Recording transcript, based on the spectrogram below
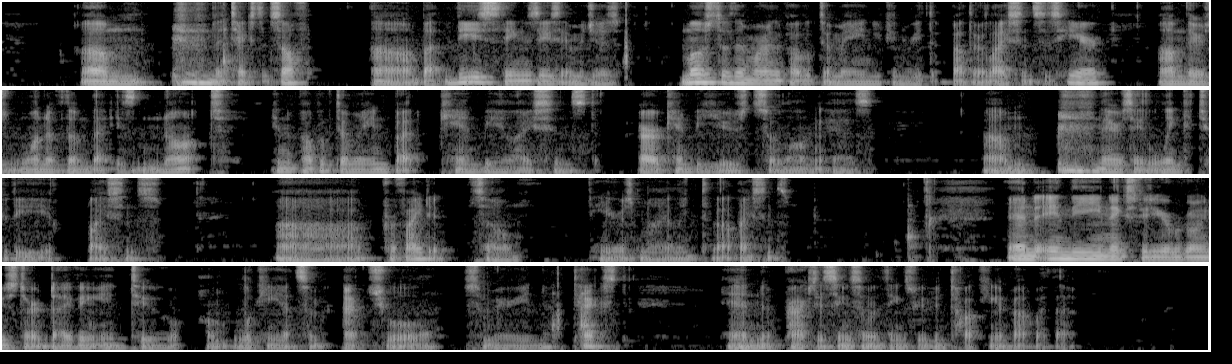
Um, the text itself, uh, but these things, these images, most of them are in the public domain. You can read about their licenses here. Um, there's one of them that is not in the public domain, but can be licensed or can be used so long as um, there's a link to the license uh, provided. So here's my link to that license. And in the next video, we're going to start diving into um, looking at some actual Sumerian text and practicing some of the things we've been talking about with that.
